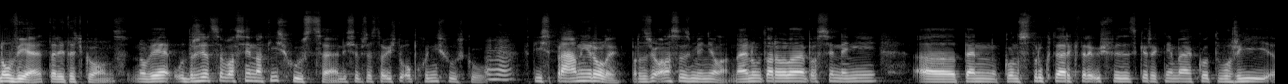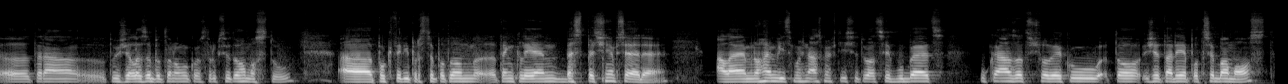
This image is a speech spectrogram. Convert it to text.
nově, tedy teď konc, nově udržet se vlastně na té schůzce, když si představíš tu obchodní schůzku, uh-huh. v té správné roli, protože ona se změnila. Najednou ta role prostě není Eh, ten konstruktér, který už fyzicky, řekněme, jako tvoří teda tu železobetonovou konstrukci toho mostu, po který prostě potom ten klient bezpečně přejede, ale mnohem víc možná jsme v té situaci vůbec ukázat člověku to, že tady je potřeba most,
